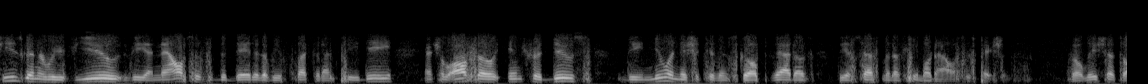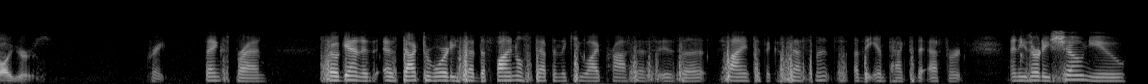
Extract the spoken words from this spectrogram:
She's going to review the analysis of the data that we've collected on PD, and she'll also introduce the new initiative in scope, that of the assessment of hemodialysis patients. So Alicia, it's all yours. Great. Thanks, Brad. So again, as, as, Dr. Warady said, the final step in the QI process is a scientific assessment of the impact of the effort. And he's already shown you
